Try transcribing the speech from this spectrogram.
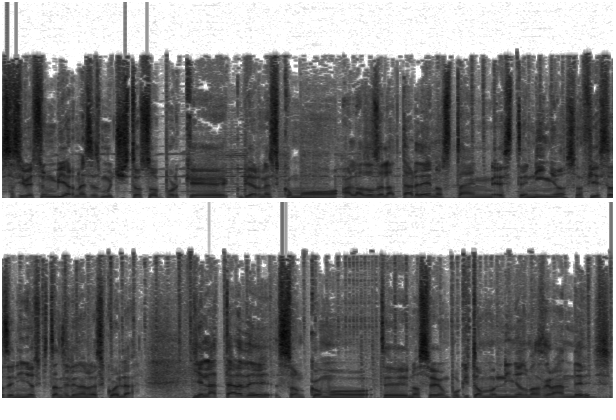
O sea, si ves un viernes es muy chistoso porque viernes, como a las 2 de la tarde, nos están este, niños o fiestas de niños que están saliendo a la escuela. Y en la tarde son como, este, no sé, un poquito niños más grandes.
